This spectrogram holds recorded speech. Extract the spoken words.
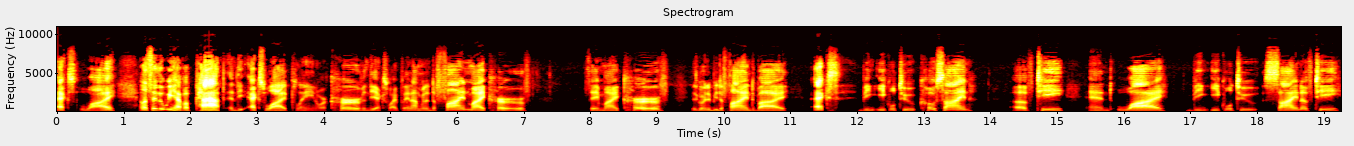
xy. And let's say that we have a path in the xy plane, or a curve in the xy plane. I'm going to define my curve. Say my curve is going to be defined by x being equal to cosine of t and y being equal to sine of t.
